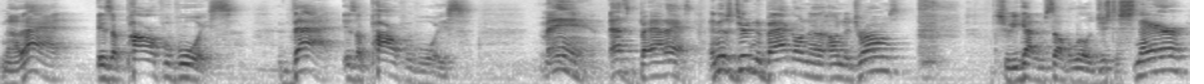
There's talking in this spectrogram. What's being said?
Now that is a powerful voice. That is a powerful voice. Man, that's badass. And this dude in the back on the on the drums, so he got himself a little just a snare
